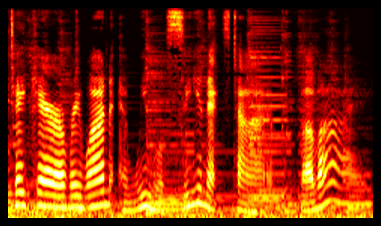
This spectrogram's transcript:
Take care, everyone, and we will see you next time. Bye bye.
